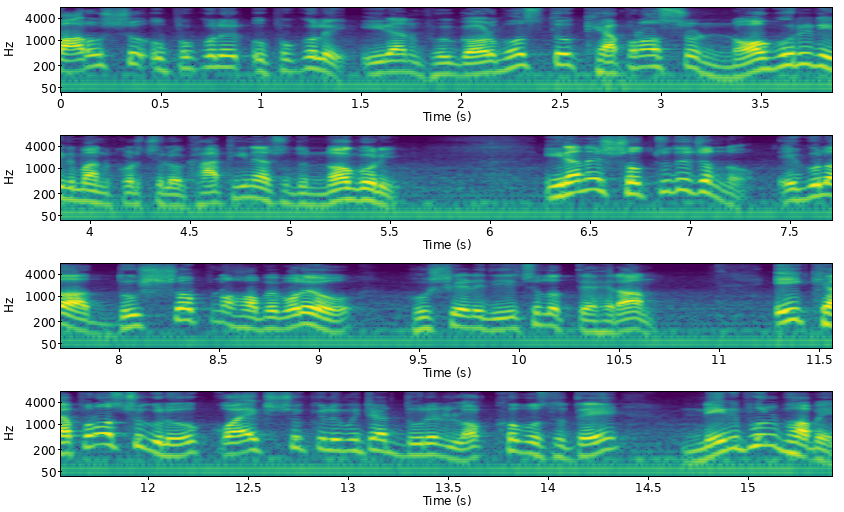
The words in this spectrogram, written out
পারস্য উপকূলের উপকূলে ইরান ভূগর্ভস্থ ক্ষেপণাস্ত্র নগরী নির্মাণ করছিল, ঘাঁটি না, শুধু নগরী। ইরানের শত্রুদের জন্য এগুলা দুঃস্বপ্ন হবে বলেও হুঁশিয়ারি দিয়েছিল তেহরান। এই ক্ষেপণাস্ত্রগুলো কয়েকশো কিলোমিটার দূরের লক্ষ্যবস্তুতে নির্ভুলভাবে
